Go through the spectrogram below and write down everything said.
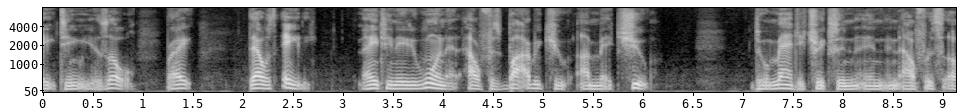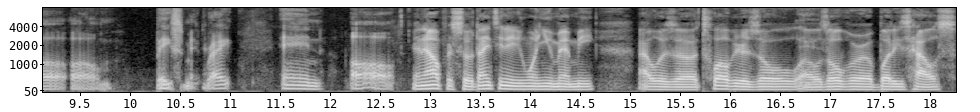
18 years old, right? That was 80. 1981 at Alfred's Barbecue, I met you doing magic tricks in in, in Alfred's uh, um, basement, right? And uh, And Alfred, so 1981, you met me. I was uh, 12 years old. I was over a buddy's house,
